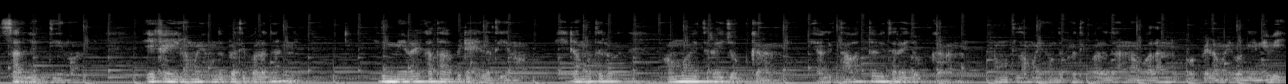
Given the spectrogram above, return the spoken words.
සල්ලිත් තියෙනවාන. ඒකයි ළමයි හොඳ ප්‍රතිඵල ගන්න. ඉතින් මේවයි කතා අපිට හෙල තියෙනවා. හිට අමතර අම්ම විතරයි ජොබ් කරන්න. යගේ තාත්ත විතරයි ජොබ් කරන්න. නමුත් ළමයි හොඳ ප්‍රතිඵල ගන්න බලන්න පෙළමයි වගේ නෙවෙයි.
